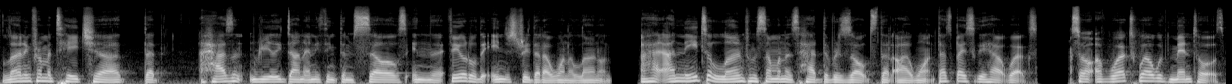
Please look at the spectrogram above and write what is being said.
learning from a teacher that hasn't really done anything themselves in the field or the industry that I want to learn on. I, I need to learn from someone that's had the results that I want. That's basically how it works. So I've worked well with mentors.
